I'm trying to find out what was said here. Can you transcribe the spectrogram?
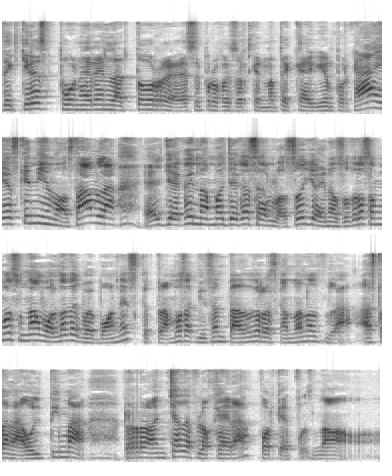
te quieres poner en la torre a ese profesor que no te cae bien porque, ay, es que ni nos habla. Él llega y nada más llega a hacer lo suyo. Y nosotros somos una bola de huevones que estamos aquí sentados rascándonos la, hasta la última roncha de flojera porque, pues no.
